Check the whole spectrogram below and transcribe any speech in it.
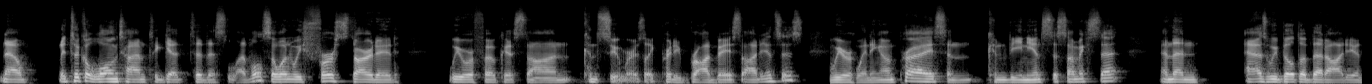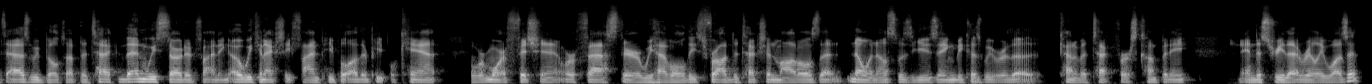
Now, it took a long time to get to this level. So when we first started, we were focused on consumers, like pretty broad based audiences. We were winning on price and convenience to some extent. And then as we built up that audience, as we built up the tech, then we started finding, oh, we can actually find people other people can't. We're more efficient, we're faster. We have all these fraud detection models that no one else was using because we were the kind of a tech first company, an industry that really wasn't.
